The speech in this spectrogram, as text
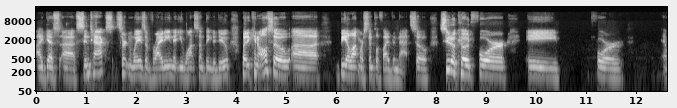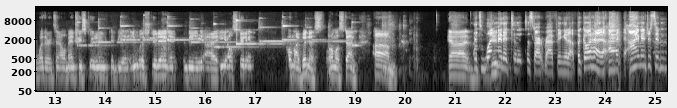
I guess, uh, syntax, certain ways of writing that you want something to do, but it can also uh, be a lot more simplified than that. So pseudocode for a for and whether it's an elementary student, it could be an English student, it can be an EL student. Oh my goodness, we're almost done. Um, uh, it's one did, minute to, to start wrapping it up, but go ahead. I, I'm interested in,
